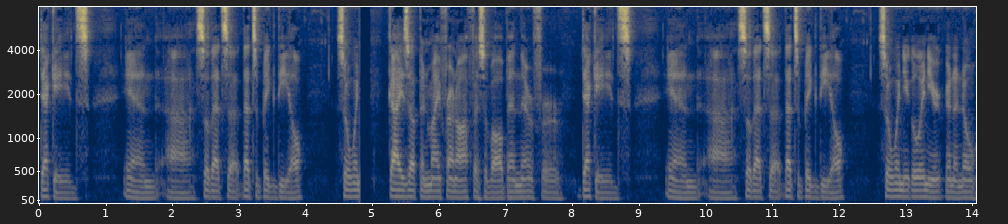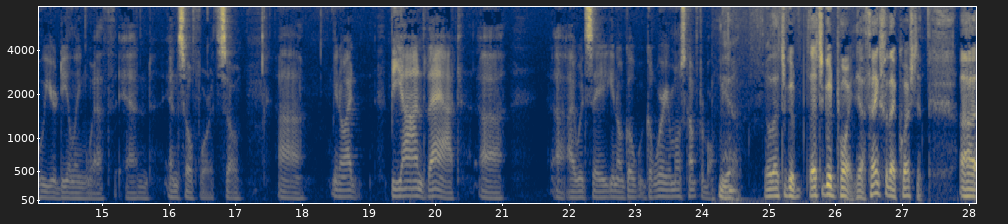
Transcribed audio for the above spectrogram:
decades, and uh, so that's a that's a big deal. So when guys up in my front office have all been there for decades, and uh, so that's a that's a big deal. So when you go in, you're going to know who you're dealing with, and and so forth. So, uh, you know, I beyond that, uh, uh, I would say, you know, go go where you're most comfortable. Yeah. Well, that's a good that's a good point. Yeah, thanks for that question. Uh,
